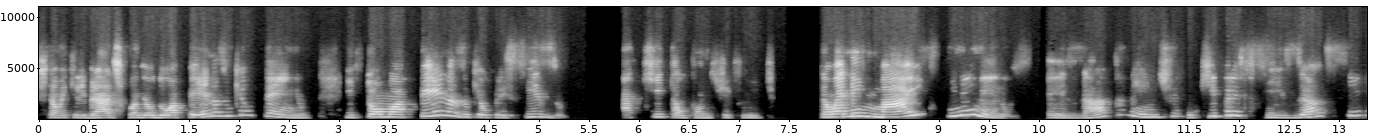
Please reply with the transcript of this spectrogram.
estão equilibrados, quando eu dou apenas o que eu tenho e tomo apenas o que eu preciso, aqui está o ponto de equilíbrio. Não é nem mais e nem menos. É exatamente o que precisa-se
